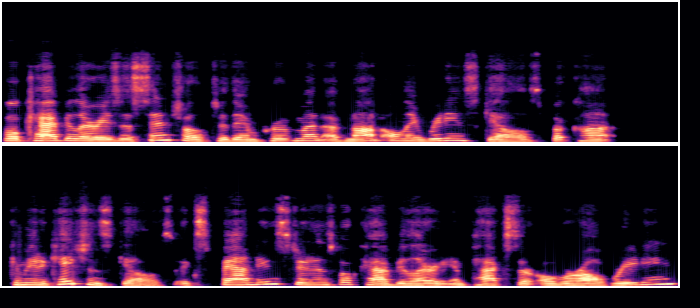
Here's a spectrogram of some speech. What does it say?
Vocabulary is essential to the improvement of not only reading skills, but communication skills. Expanding students' vocabulary impacts their overall reading,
